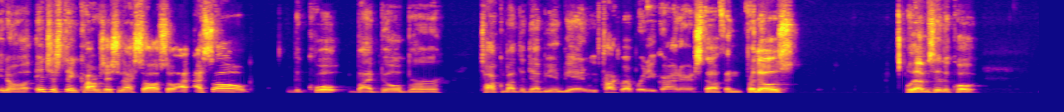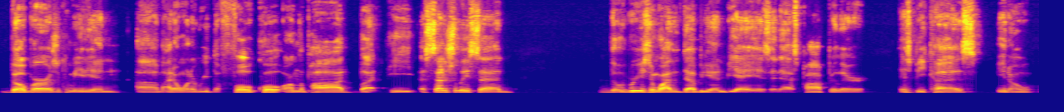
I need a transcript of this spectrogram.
you know, an interesting conversation I saw. So I, I saw the quote by Bill Burr talking about the WNBA, and we've talked about Brittney Griner and stuff. And for those who haven't seen the quote, Bill Burr is a comedian. Um, I don't want to read the full quote on the pod, but he essentially said the reason why the WNBA isn't as popular is because you know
